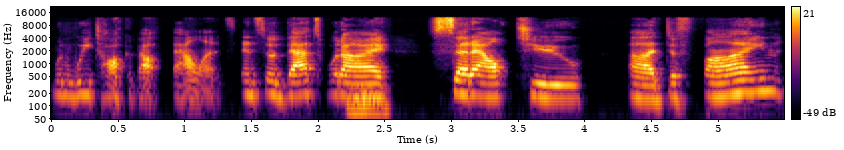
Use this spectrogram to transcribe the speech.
when we talk about balance. And so that's what I set out to uh, define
